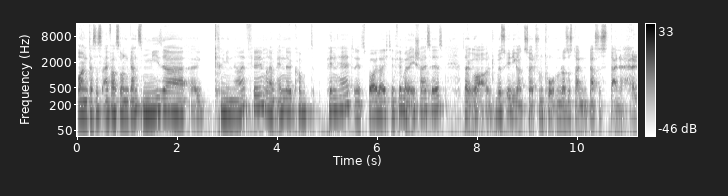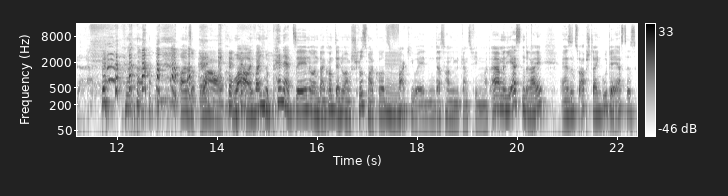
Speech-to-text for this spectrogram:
Und das ist einfach so ein ganz mieser äh, Kriminalfilm und am Ende kommt Pinhead, und jetzt spoiler ich den Film, weil der eh scheiße ist, sagt, oh, du bist eh die ganze Zeit schon tot und das ist, dein, das ist deine Hölle. und so, wow, wow, ich wollte nicht nur Pinhead sehen und dann kommt der nur am Schluss mal kurz, Mhm. fuck you, ey, das haben die mit ganz viel gemacht. Ähm, die ersten drei äh, sind zu absteigen gut, der erste ist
